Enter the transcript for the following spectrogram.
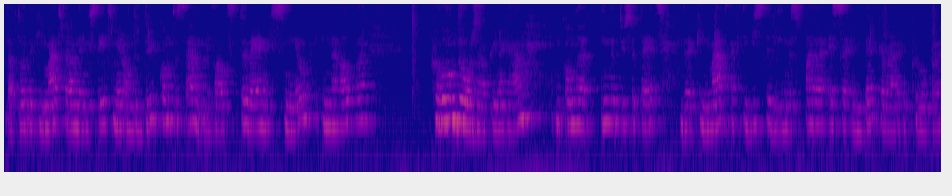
dat door de klimaatverandering steeds meer onder druk komt te staan, er valt te weinig sneeuw in de Alpen, gewoon door zou kunnen gaan. En konden in de tussentijd de klimaatactivisten die in de Sparren, Essen en Berken waren gekropen,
